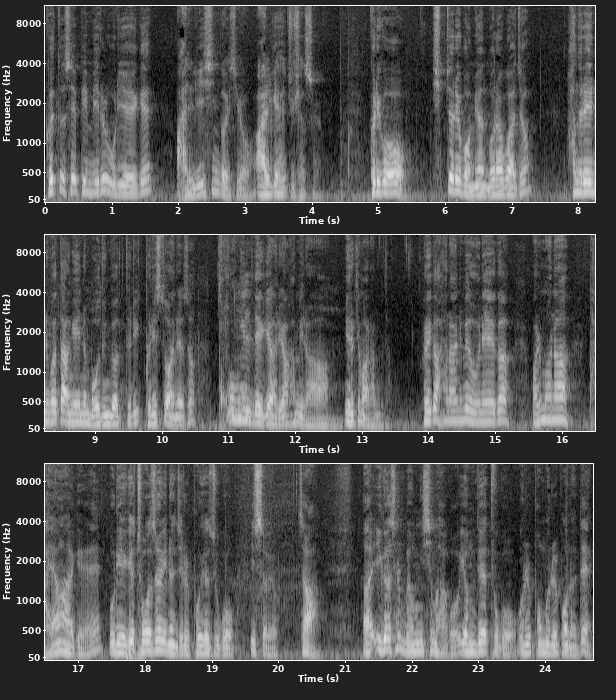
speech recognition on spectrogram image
그 뜻의 비밀을 우리에게 알리신 것이요. 알게 해주셨어요. 그리고 10절에 보면 뭐라고 하죠? 하늘에 있는 것, 땅에 있는 모든 것들이 그리스도 안에서 통일되게 하려 함이라. 이렇게 말합니다. 그러니까 하나님의 은혜가 얼마나 다양하게 우리에게 주어져 있는지를 보여주고 있어요. 자, 아, 이것을 명심하고 염두에 두고 오늘 본문을 보는데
